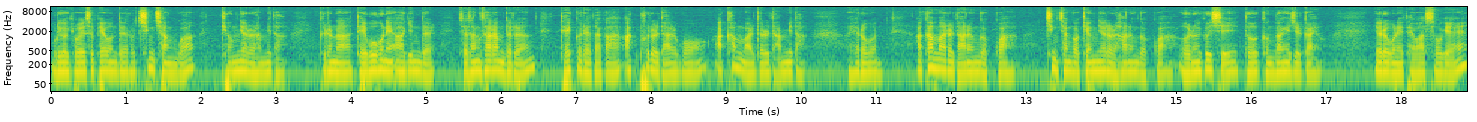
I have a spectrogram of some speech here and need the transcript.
우리가 교회에서 배운 대로 칭찬과 격려를 합니다. 그러나 대부분의 악인들, 세상 사람들은 댓글에다가 악플을 달고 악한 말들을 답니다. 아, 여러분, 악한 말을 다는 것과 칭찬과 격려를 하는 것과 어느 것이 더 건강해질까요? 여러분의 대화 속에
